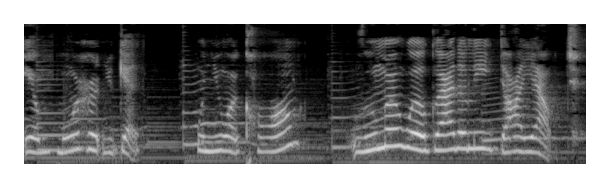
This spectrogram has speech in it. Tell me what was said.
the more hurt you get. When you are calm, rumor will gradually die out.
